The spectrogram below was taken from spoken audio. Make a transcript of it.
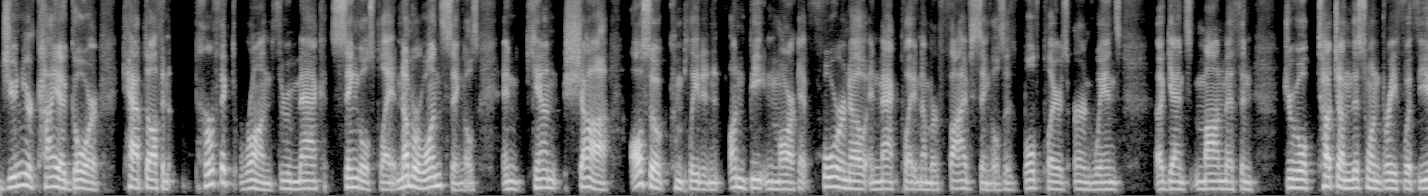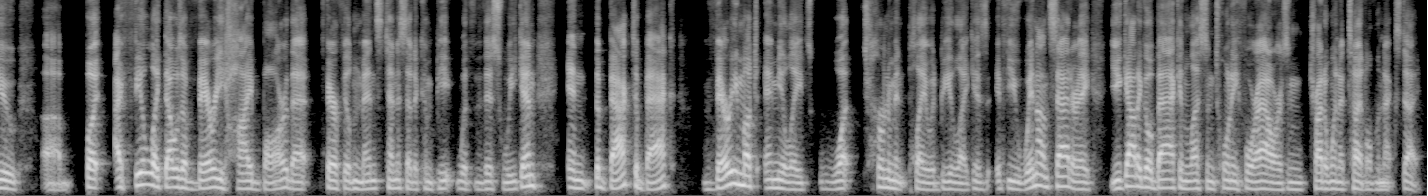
Junior Kaya Gore capped off an perfect run through MAC singles play at number one singles, and Kian Shah also completed an unbeaten mark at 4 0 in MAC play number five singles as both players earned wins against Monmouth. And Drew, we'll touch on this one brief with you. Uh, but I feel like that was a very high bar that Fairfield men's tennis had to compete with this weekend. And the back to back very much emulates what tournament play would be like is if you win on Saturday, you got to go back in less than 24 hours and try to win a title the next day.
